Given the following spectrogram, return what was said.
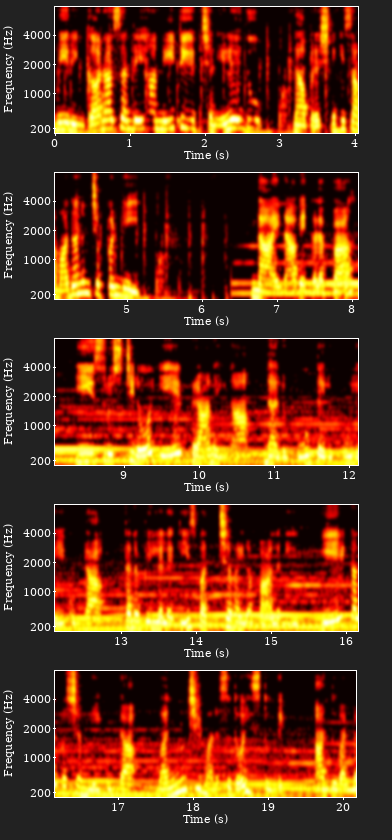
మీరింకా నా సందేహాన్ని తీర్చనే లేదు. నా ప్రశ్నకి సమాధానం చెప్పండి. నాయనా వెంకడప్ప ఈ సృష్టిలో ఏ ప్రాణైనా నలుపు తెలుపు లేకుండా తన పిల్లలకి స్వచ్ఛమైన పాలని ఏ కల్పశం లేకుండా మంచి మనసుతో ఇస్తుంది. అందువల్ల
